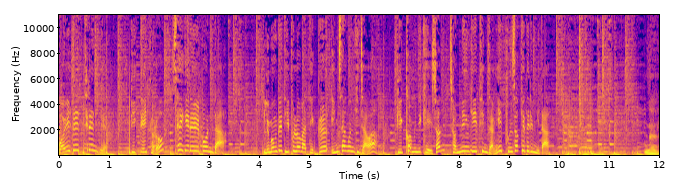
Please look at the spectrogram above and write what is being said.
월드 트렌드 빅데이터로 세계를 본다. 르몽드 디플로마티크 임상훈 기자와 빅커뮤니케이션 전민기 팀장이 분석해 드립니다. 네.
